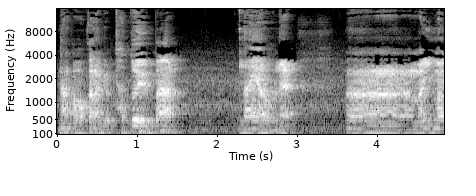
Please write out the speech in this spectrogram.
なんか分からんけど例えばなんやろうね。うんまあ今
